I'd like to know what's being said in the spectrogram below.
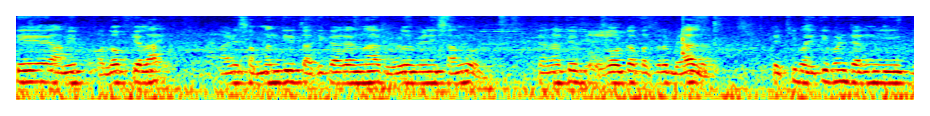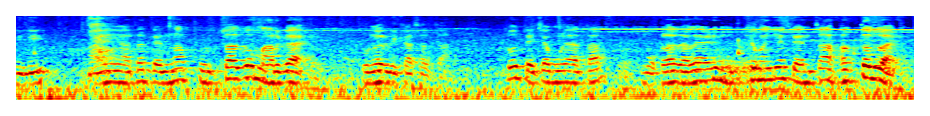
ते आम्ही फॉलोअप केला आणि संबंधित अधिकाऱ्यांना वेळोवेळी सांगून त्यांना ते भोगवटा पत्र मिळालं. त्याची माहिती पण त्यांनी दिली आणि आता त्यांना पुढचा जो मार्ग आहे पुनर्विकासाचा तो त्याच्यामुळे आता मोकळा झाला आहे आणि मुख्य म्हणजे त्यांचा हक्क जो आहे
